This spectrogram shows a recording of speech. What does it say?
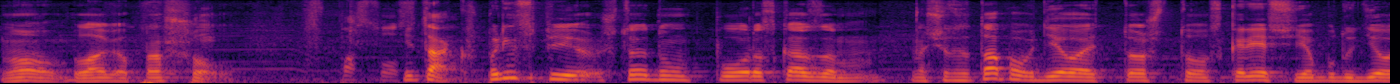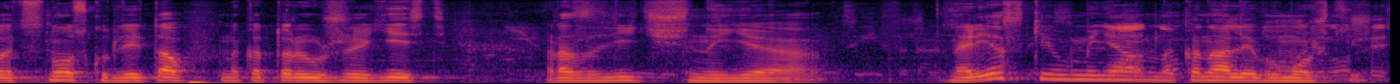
Но благо прошел. Итак, в принципе, что я думаю по рассказам насчет этапов делать, то что, скорее всего, я буду делать сноску для этапов, на которые уже есть различные нарезки у меня на канале, вы можете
